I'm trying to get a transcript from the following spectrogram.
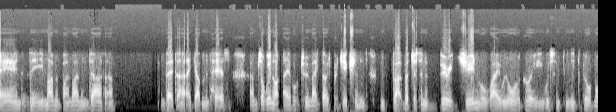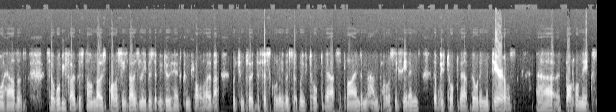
and the moment by moment data that uh, a government has. Um, so we're not able to make those projections, but, but just in a very general way, we all agree we simply need to build more houses. So we'll be focused on those policies, those levers that we do have control over, which include the fiscal levers that we've talked about, supply and demand policy settings that we've talked about, building materials, uh, bottlenecks,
